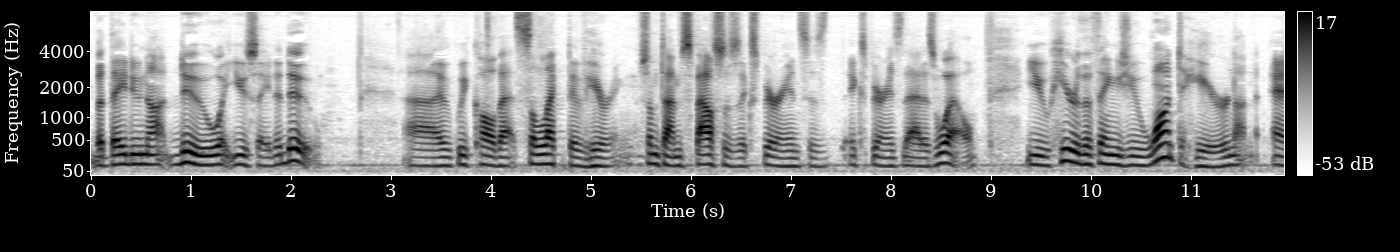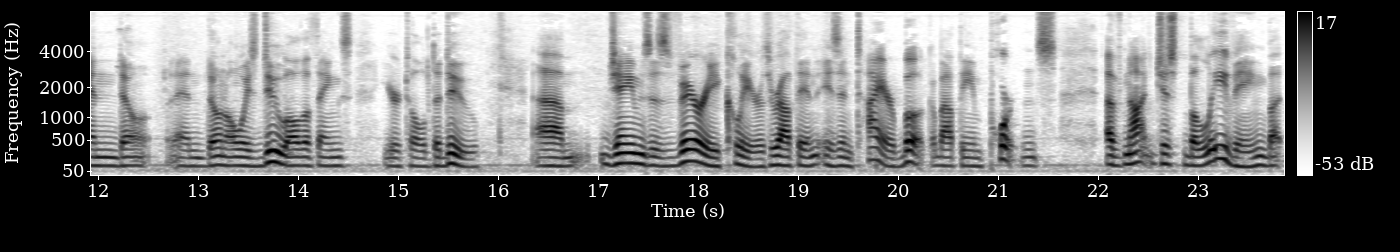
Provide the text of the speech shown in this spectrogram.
but they do not do what you say to do. Uh, we call that selective hearing. Sometimes spouses experiences experience that as well. You hear the things you want to hear, not and don't and don't always do all the things you're told to do. Um, James is very clear throughout the, his entire book about the importance of not just believing, but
